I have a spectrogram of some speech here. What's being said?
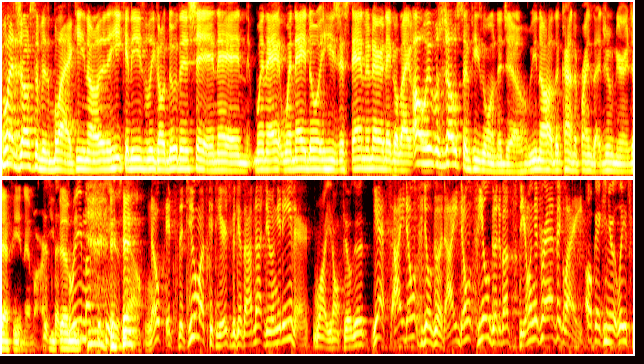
Plus, Joseph is black. You know, he could easily go do this shit, and then when they when they do it, he's just standing there. They go like, "Oh, it was Joseph. He's going to jail." You know how the kind of friends that Junior and Jeffy and them are. It's You the feel three me? musketeers now. Nope, it's the two musketeers because I'm not doing it either. Why, you don't feel good? Yes, I don't feel good. I don't feel good about stealing a traffic light. Okay, can you at least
